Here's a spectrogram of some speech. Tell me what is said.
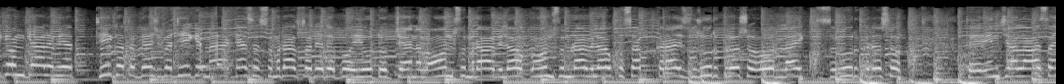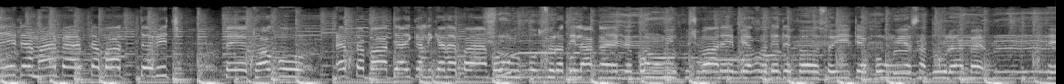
بھائی کی ان کیا رویت ٹھیک ہے تو دیش بھر ٹھیک ہے، میرا کیسے سمرا سو دے دیکھو یوٹیوب چینل؟ اوم سمرا ولاگ، اوم سمرا ولاگ کو سبسکرائب ضرور کرو سو اور لائک ضرور کرو سو تے انشاءاللہ اسا ہی ٹائم ہے پہ ایبٹاباد دے وچ۔ تے تھاکو ایبٹاباد جائی کا لکھنا پے بہت خوبصورت علاقہ ہے پہ بہت خوشوارے پہ کو دے دے پے سو ہی تے بہت اسا دور ہے پے تے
